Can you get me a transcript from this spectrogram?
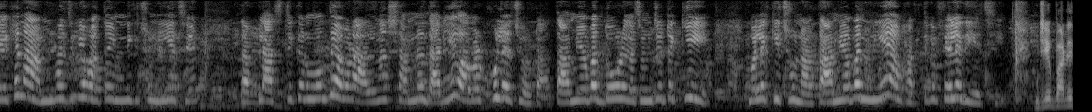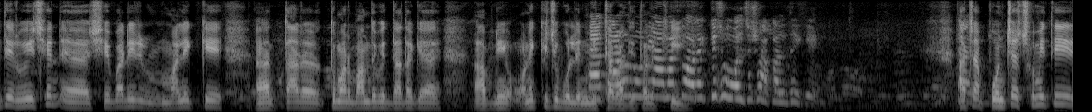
দেখে না আমি ভাবছি কি হয়তো এমনি কিছু নিয়েছে। তা প্লাস্টিকের মধ্যে আবার আলনার সামনে দাঁড়িয়ে আবার খুলেছে ওটা। তা আমি আবার দৌড়ে গেছি যে এটা কি? বলে কিছু না। তা আমি আবার নিয়ে হাত থেকে ফেলে দিয়েছি। যে বাড়িতে রয়েছেন সে বাড়ির মালিককে তার তোমার বান্ধবীর দাদাকে আপনি অনেক কিছু বললেন হ্যাঁ, মিথ্যাবাদী তাহলে কি? অনেক কিছু বলছে সকাল থেকে। আচ্ছা পঞ্চায়েত সমিতির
